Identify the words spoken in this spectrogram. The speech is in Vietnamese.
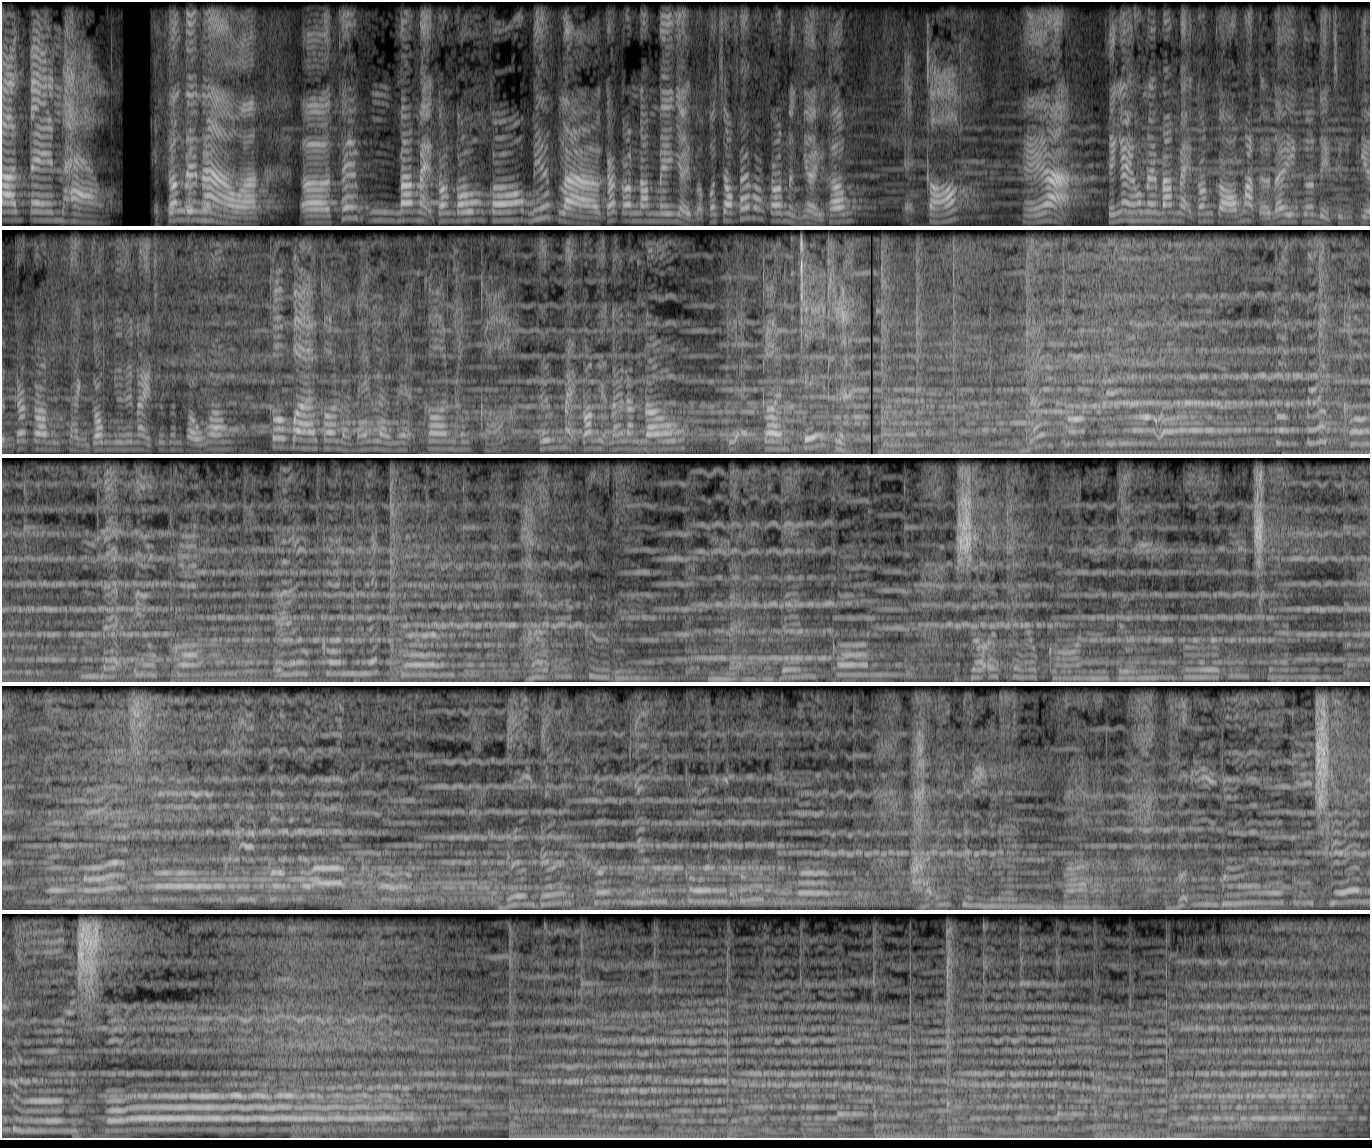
Con tên Hào. Con tên Hào à? Ờ, thế ba mẹ con có có biết là các con đam mê nhảy và có cho phép các con được nhảy không? Dạ có. Thế à? Thế ngày hôm nay ba mẹ con có mặt ở đây để chứng kiến các con thành công như thế này trên sân khấu không? Có ba con ở đây mà mẹ con không có. Thế mẹ con hiện nay đang đâu? Mẹ con chết rồi. Mẹ bên con, dõi theo con từng bước chân. Ngày mai sau khi con lớn khôn đường đời không như con ước mơ. Hãy đứng lên và vững bước trên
